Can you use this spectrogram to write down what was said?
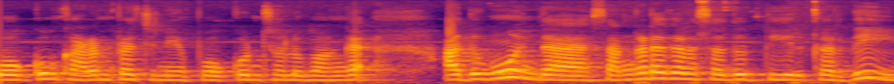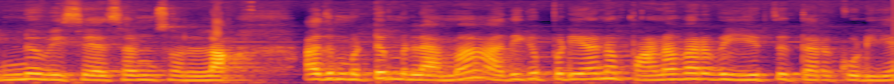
போக்கும் கடன் பிரச்சனையை போக்கும்னு சொல்லுவாங்க. அதுவும் இந்த சங்கடகர சதுர்த்தி இருக்கிறது இன்னும் விசேஷம்னு சொல்லலாம். அது மட்டும் இல்லாமல் அதிகப்படியான பணவரவை ஈர்த்து தரக்கூடிய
